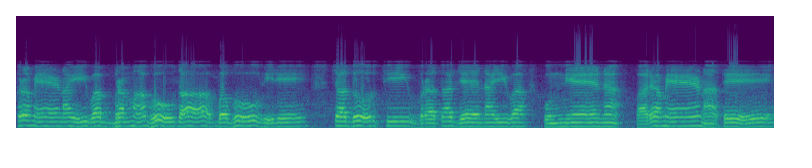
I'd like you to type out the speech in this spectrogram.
क्रमेणैव ब्रह्मभूता बभूविरे चतुर्थी व्रतजेनैव पुण्येन परमेण ते।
